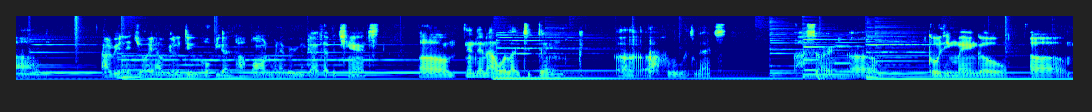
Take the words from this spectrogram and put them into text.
Um, I really enjoy it. I really do hope you guys hop on whenever you guys have the chance. Um, and then I would like to thank uh, who was next. Uh, sorry, um, Cozy Mango. Um,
